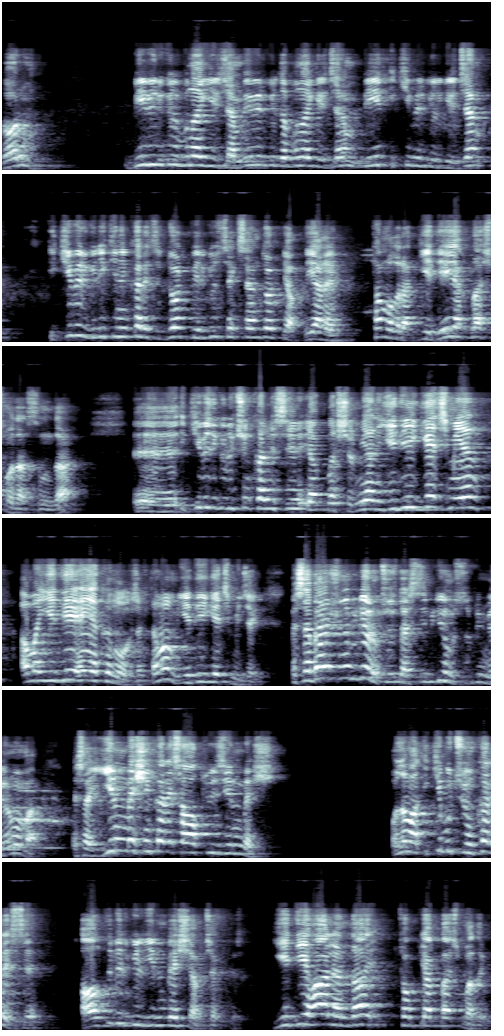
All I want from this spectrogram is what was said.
Doğru mu? Bir virgül buna gireceğim. Bir virgül de buna gireceğim. Bir, iki virgül gireceğim. 2,2'nin karesi 4,84 yaptı. Yani tam olarak 7'ye yaklaşmadı aslında. Ee, 2,3'ün karesi yaklaşır mı? Yani 7'yi geçmeyen ama 7'ye en yakın olacak. Tamam mı? 7'yi geçmeyecek. Mesela ben şunu biliyorum çocuklar. Siz biliyor musunuz bilmiyorum ama. Mesela 25'in karesi 625. O zaman 2,5'ün karesi 6,25 yapacaktır. 7'ye halen daha çok yaklaşmadık.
